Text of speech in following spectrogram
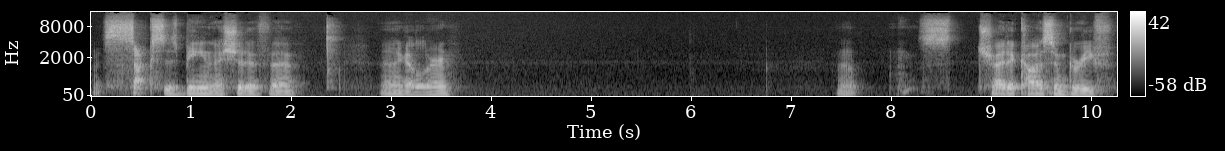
What sucks is being I should have... Uh, I gotta learn. Well, let's try to cause some grief.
